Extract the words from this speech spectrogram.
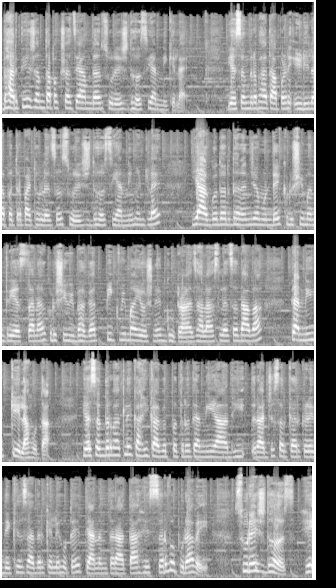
भारतीय जनता पक्षाचे आमदार सुरेश धस यांनी केलाय. या संदर्भात आपण ईडीला पत्र पाठवल्याचं सुरेश धस यांनी म्हटलंय. या अगोदर धनंजय मुंडे कृषी मंत्री असताना कृषी विभागात पीक विमा योजनेत घोटाळा झाला असल्याचा दावा त्यांनी केला होता. या संदर्भातले काही कागदपत्र त्यांनी याआधी राज्य सरकारकडे देखील सादर केले होते. त्यानंतर आता हे सर्व पुरावे सुरेश धस हे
